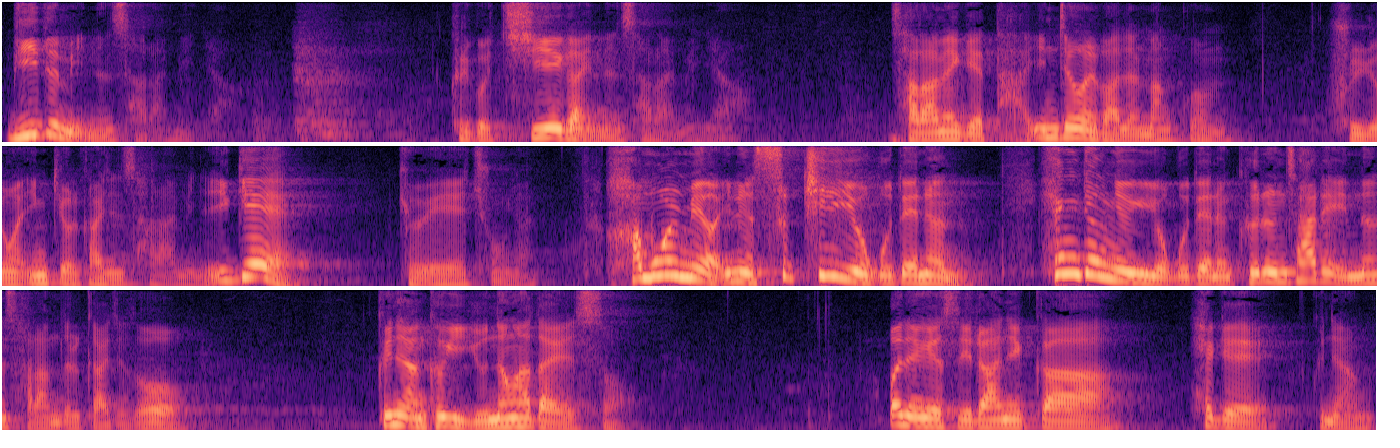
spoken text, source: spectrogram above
믿음이 있는 사람이냐, 그리고 지혜가 있는 사람이냐, 사람에게 다 인정을 받을 만큼 훌륭한 인격을 가진 사람이냐. 이게 교회의 중요한. 하물며 이런 skill이 요구되는 행정력이 요구되는 그런 자리에 있는 사람들까지도 그냥 거기 유능하다 해서 은행에서 일하니까 회계 그냥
